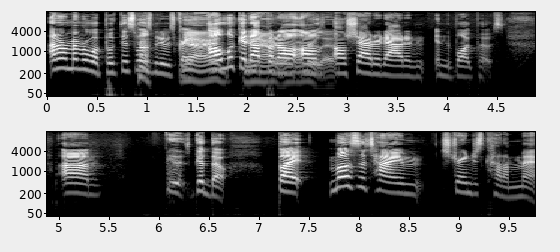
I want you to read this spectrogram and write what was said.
I don't remember what book this was, Huh. but it was great. Yeah, I'll look it up and I'll I'll. I'll shout it out in in the blog post. Um it was good though. But most of the time Strange is kind of meh.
